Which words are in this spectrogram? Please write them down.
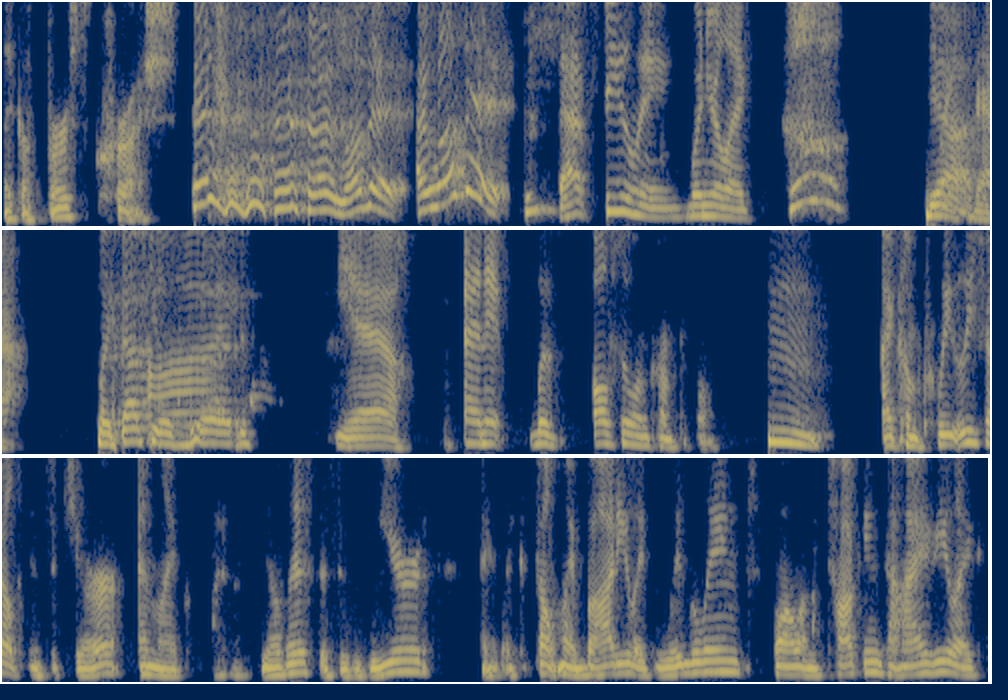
like a first crush. I love it. I love it. That feeling when you're like, yeah, like that. Like that feels uh, good. Yeah. And it was also uncomfortable. Mm. I completely felt insecure and like, I don't feel this. This is weird. I like felt my body like wiggling while I'm talking to Ivy. Like,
